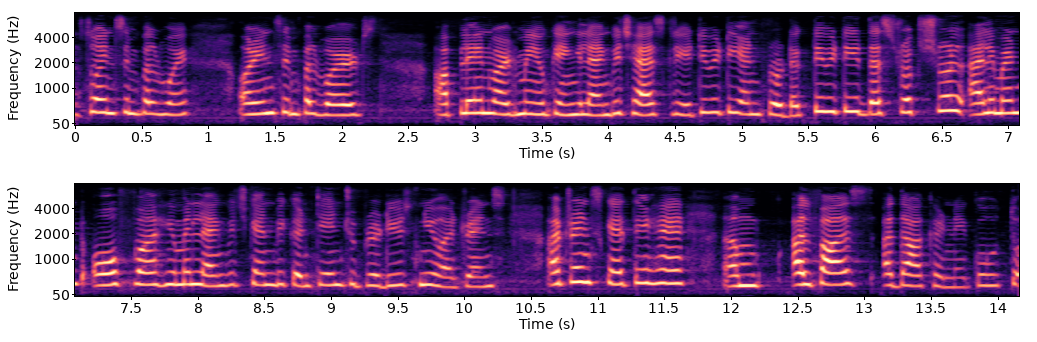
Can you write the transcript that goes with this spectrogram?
so in simple way or in simple words आप प्लेन वर्ड में यूँ कहेंगे language has creativity and productivity the structural element of human language can be contain to produce new utterances utterances कहते हैं um, अल्फाज अदा करने को। तो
